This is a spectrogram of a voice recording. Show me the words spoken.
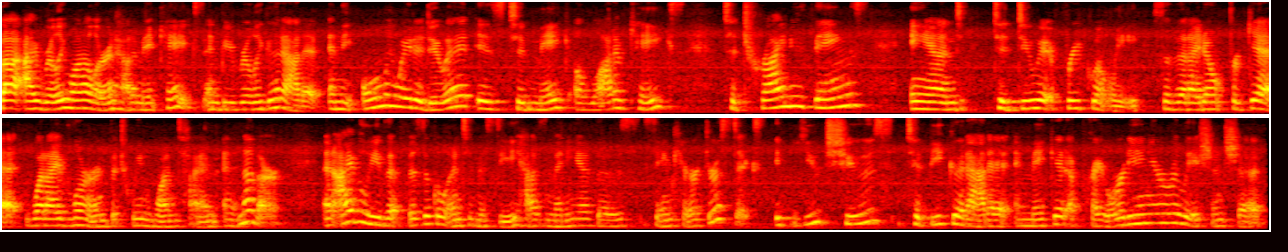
But I really want to learn how to make cakes and be really good at it. And the only way to do it is to make a lot of cakes, to try new things, and to do it frequently so that I don't forget what I've learned between one time and another. And I believe that physical intimacy has many of those same characteristics. If you choose to be good at it and make it a priority in your relationship,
